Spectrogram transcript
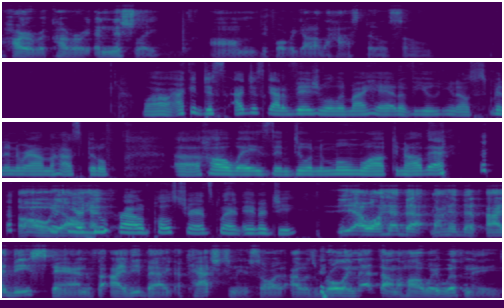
harder recovery initially um, before we got out of the hospital. So. Wow, I could just I just got a visual in my head of you, you know, spinning around the hospital uh, hallways and doing the moonwalk and all that. Oh yeah, your had newfound post transplant energy. Yeah. Well, I had that I had that IV stand with the IV bag attached to me, so I, I was rolling that down the hallway with me,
